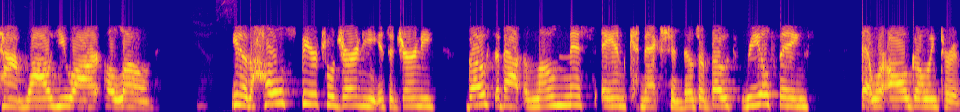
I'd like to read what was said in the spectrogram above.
time while you are alone. You know, the whole spiritual journey is a journey both about aloneness and connection. Those are both real things that we're all going through.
